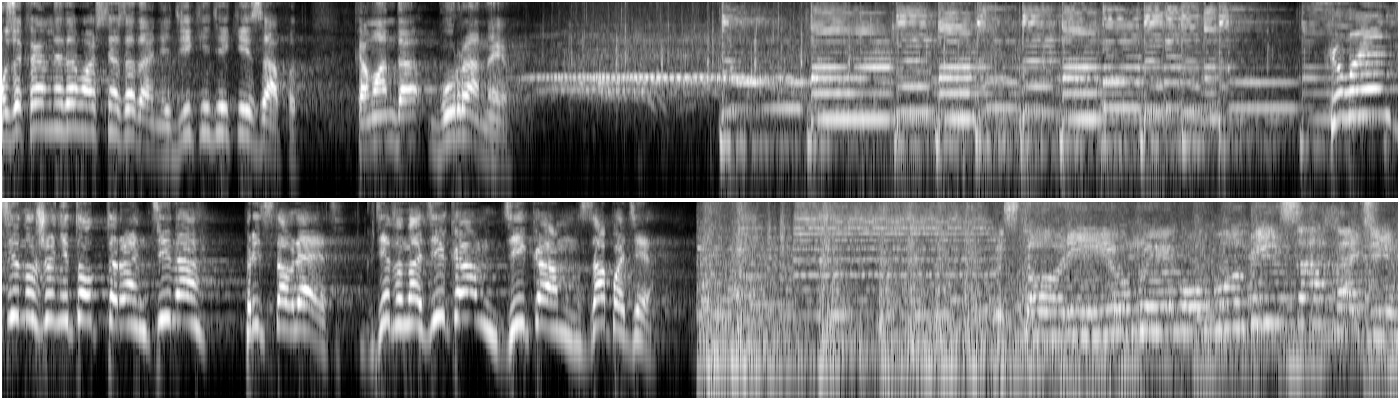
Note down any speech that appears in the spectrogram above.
Музыкальное домашнее задание. Дикий-дикий запад. Команда Гураны. КВНтин уже не тот Тарантино представляет. Где-то на диком, диком западе. В историю мы углубиться хотим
